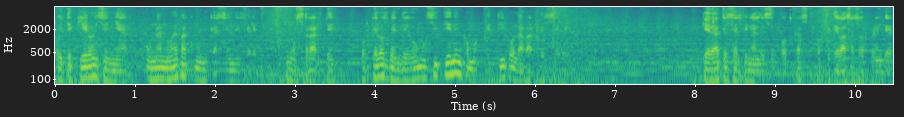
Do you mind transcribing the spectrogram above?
Hoy te quiero enseñar una nueva comunicación diferente, mostrarte por qué los vendehumos sí tienen como objetivo lavarte el cerebro. Quédate hasta el final de este podcast porque te vas a sorprender.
